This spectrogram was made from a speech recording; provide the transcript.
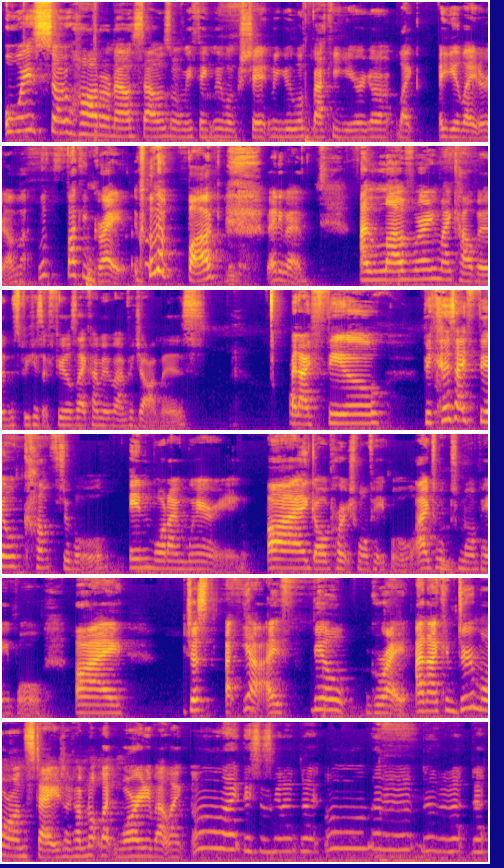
always so hard on ourselves when we think we look shit, and you look back a year ago, like a year later, I'm like, look fucking great. Like what the fuck? But anyway, I love wearing my Calvins because it feels like I'm in my pajamas. And I feel because I feel comfortable in what I'm wearing, I go approach more people. I talk to hmm. more people. I just I- yeah, I feel great, and I can do more on stage. Like I'm not like worried about like oh like this is gonna do. Oh, da, da, da, da.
